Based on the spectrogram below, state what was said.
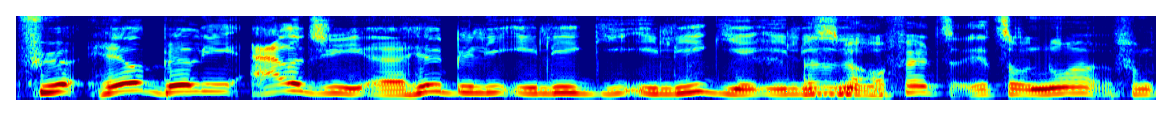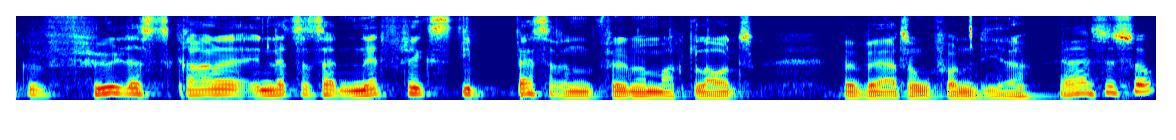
Für Hillbilly Allergy, äh, Hillbilly Eligi, Eligi, Eligi. Was mir auffällt, jetzt so nur vom Gefühl, dass gerade in letzter Zeit Netflix die besseren Filme macht, laut Bewertung von dir. Ja, ist es so?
